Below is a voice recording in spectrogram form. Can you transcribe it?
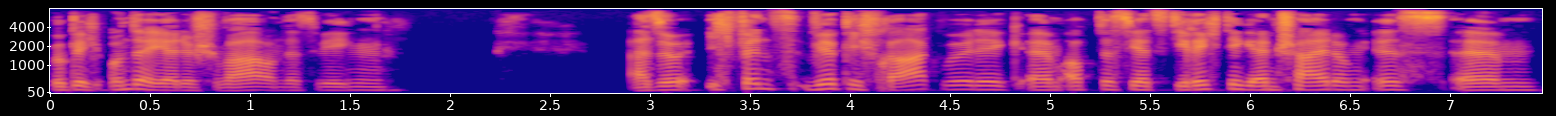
wirklich unterirdisch war und deswegen also ich finde es wirklich fragwürdig, ähm, ob das jetzt die richtige Entscheidung ist, ähm,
